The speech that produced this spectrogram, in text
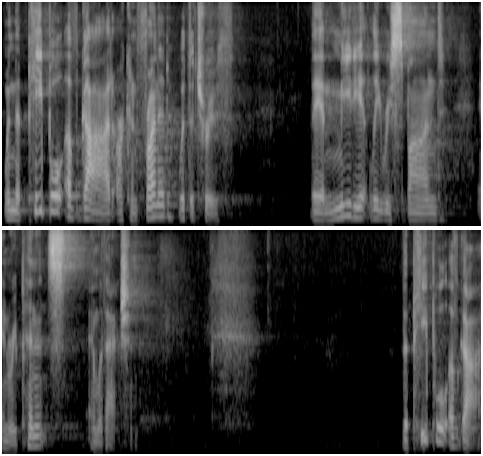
when the people of God are confronted with the truth, they immediately respond in repentance and with action. The people of God,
